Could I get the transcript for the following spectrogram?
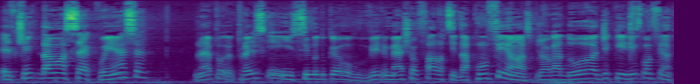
ele tinha que dar uma sequência, Né? Por isso que em cima do que eu viro e mexe, eu falo aqui, da confiança, o jogador adquirir confiança.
